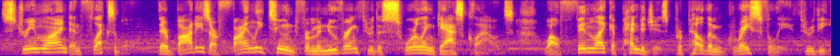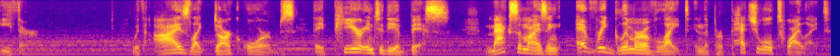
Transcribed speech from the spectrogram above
Streamlined and flexible, their bodies are finely tuned for maneuvering through the swirling gas clouds, while fin-like appendages propel them gracefully through the ether. With eyes like dark orbs, they peer into the abyss, maximizing every glimmer of light in the perpetual twilight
